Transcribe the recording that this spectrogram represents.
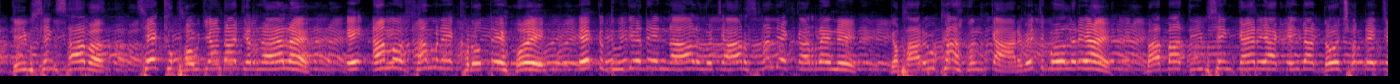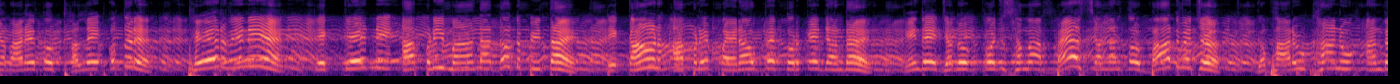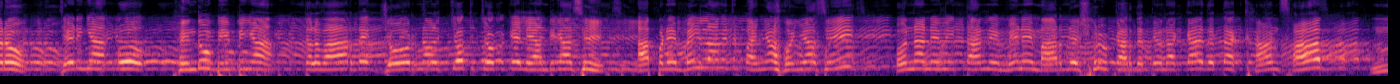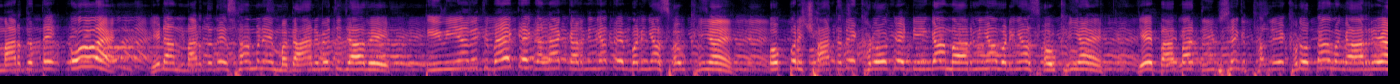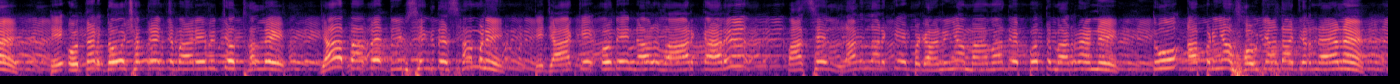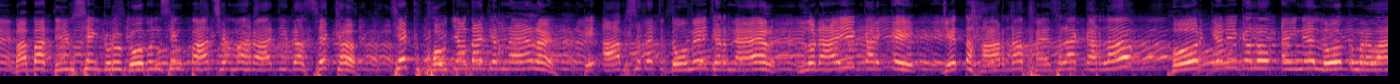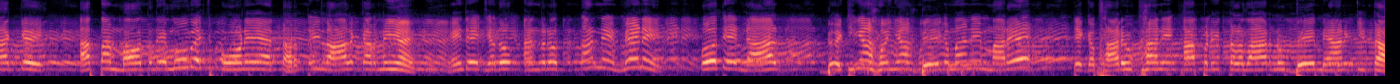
ਦੀਪ ਸਿੰਘ ਸਾਹਿਬ, ਸਿੱਖ ਫੌਜਾਂ ਦਾ ਜਰਨੈਲ ਹੈ। ਇਹ ਆਮੋ ਸਾਹਮਣੇ ਖੜੋਤੇ ਹੋਏ, ਇੱਕ ਦੂਜੇ ਦੇ ਨਾਲ ਵਿਚਾਰ ਸਾਂਝੇ ਕਰ ਰਹੇ ਨੇ। ਗਫਾਰੂ ਖਾਂ ਹੰਕਾਰ ਵਿੱਚ ਬੋਲ ਰਿਹਾ ਹੈ। ਬਾਬਾ ਦੀਪ ਸਿੰਘ ਕਹਿ ਰਿਹਾ, ਕਹਿੰਦਾ ਦੋ ਛੱਤੇ ਚਬਾਰੇ ਤੋਂ ਥੱਲੇ ਉਤਰ, ਫੇਰ ਵੇਨੇ ਹੈ ਕਿ ਕਿਹਨੇ ਆਪਣੀ ਮਾਂ ਦਾ ਦੁੱਧ ਪੀਤਾ ਹੈ ਤੇ ਕੌਣ ਆਪਣੇ ਪੈਰਾਂ ਉੱਤੇ ਤੁਰ ਕੇ ਜਾਂਦਾ ਹੈ। ਕਹਿੰਦੇ ਜਦੋਂ ਕੁਝ ਸਮਾਂ ਬਹਿਸ ਚੱਲਣ ਤੋਂ ਬਾਅਦ ਵਿੱਚ ਗਫਾਰੂ ਖਾਂ ਨੂੰ ਅੰਦਰੋਂ ਜਿਹੜੀਆਂ ਉਹ ਹਿੰਦੂ ਬੀਬੀਆਂ ਤਲਵਾਰ ਦੇ ਜ਼ੋਰ ਨਾਲ ਚੁੱਕ ਚੁੱਕ ਕੇ ਲਿਆਂਦੀਆਂ ਸੀ। ਆਪਣੇ ਮਹਿਲਾਂ ਵਿੱਚ ਪਾਈਆਂ ਹੋਈਆਂ ਸੀ। ਉਹਨਾਂ ਨੇ ਵੀ ਤਾਨੇ ਮਿਹਣੇ ਮਾਰਨੇ ਸ਼ੁਰੂ ਕਰ ਦਿੱਤੇ। ਉਹਨਾਂ ਕਹਿ ਦਿੱਤਾ, ਖਾਨ ਸਾਹਿਬ, ਮਰਦ ਤੇ ਉਹ ਹੈ ਜਿਹੜਾ ਮਰਦ ਦੇ ਸਾਹਮਣੇ ਮੈਦਾਨ ਵਿੱਚ ਜਾਵੇ, ਟੀਵੀਆਂ ਵਿੱਚ ਬਹਿ ਕੇ ਗੱਲਾਂ ਕਰਨੀਆਂ ਤੇ ਬੜੀਆਂ ਸੌਖੀਆਂ ਐ। ਉੱਪਰ ਛੱਤ ਦੇ ਖੜੋ ਕੇ ਡੀਂਗਾ ਮਾਰਨੀਆਂ ਬੜੀਆਂ ਸੌਖੀਆਂ ਐ। ਜੇ ਬਾਬਾ ਦੀਪ ਸਿੰਘ ਥੱਲੇ ਖੜੋਤਾ ਵੰਗਾਰ ਰਿਹਾ ਹੈ ਤੇ ਉਧਰ ਦੋ ਛੱਤੇ ਚਬਾਰੇ ਵਿੱਚੋਂ ਥੱਲੇ, ਜਾ ਬਾਬੇ ਦੀਪ ਸਿੰਘ ਦੇ ਸਾਹਮਣੇ ਤੇ ਜਾ ਕੇ ਉਹਦੇ ਨਾਲ ਵਾਰ ਕਰ ਪਾਸੇ ਲੜ ਲੜ ਕੇ ਬਗਾਨੀਆਂ ਮਾਵਾਂ ਦੇ ਪੁੱਤ ਮਰ ਰਹੇ ਨੇ। ਤੂੰ ਆਪਣੀਆਂ ਫੌਜਾਂ ਦਾ ਜਰਨੈਲ ਹੈ ਬਾਬਾ ਦੀਪ ਸਿੰਘ, ਗੁਰੂ ਗੋਬਿੰਦ ਸਿੰਘ ਪਾਤਸ਼ਾਹ ਮਹਾਰਾਜ ਜੀ ਦਾ ਸਿੱਖ। ਸਿੱਖ ਫੌਜਾਂ ਦਾ ਜਰਨੈਲ ਤੇ ਆਪਸ ਵਿੱਚ ਦੋਵੇਂ ਜਰਨੈਲ ਲੜਾਈ ਕਰਕੇ ਜਿੱਤ ਹਾਰ ਦਾ ਫੈਸਲਾ ਕਰ ਲਓ ਹੋਰ ਕਿਹੜੀ ਗੱਲੋਂ ਐਨੇ ਲੋਕ ਮਰਵਾ ਕੇ ਆਪਾਂ ਮੌਤ ਦੇ ਮੂੰਹ ਵਿੱਚ ਪਾਉਣੇ ਆ ਧਰਤੀ ਲਾਲ ਕਰਨੀ ਹੈ ਕਹਿੰਦੇ ਜਦੋਂ ਅੰਦਰੋਂ ਤਾਨੇ ਮਿਹਣੇ, ਉਹਦੇ ਨਾਲ ਬੈਠੀਆਂ ਹੋਈਆਂ ਬੇਗਮਾਂ ਨੇ ਮਾਰੇ ਤੇ ਗਫਾਰੂ ਖਾਨ ਨੇ ਆਪਣੀ ਤਲਵਾਰ ਨੂੰ ਬੇਮਿਆਨ ਕੀਤਾ।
